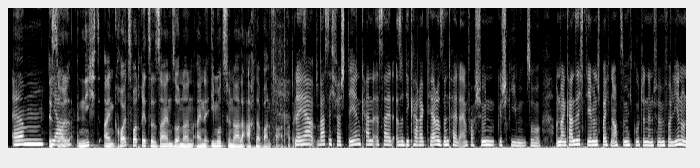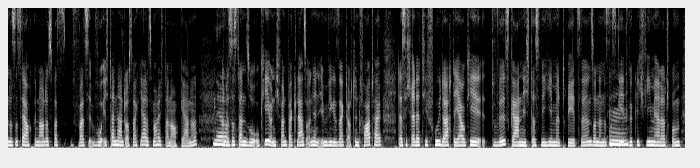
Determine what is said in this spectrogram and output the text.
Ähm, es ja. soll nicht ein Kreuzworträtsel sein, sondern eine emotionale Achterbahnfahrt, hat er naja, gesagt. was ich verstehen kann, ist halt, also die Charaktere sind halt einfach schön geschrieben, so. Und man kann sich dementsprechend auch ziemlich gut in den Film verlieren. Und das ist ja auch genau das, was, was wo ich dann halt auch sage, ja, das mache ich dann auch gerne. Ja. Und das ist dann so okay. Und ich fand bei Klaas Onion eben, wie gesagt, auch den Vorteil, dass ich relativ früh dachte, ja, okay, du willst gar nicht, dass wir hier mit rätseln, sondern es mhm. geht wirklich viel mehr darum,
